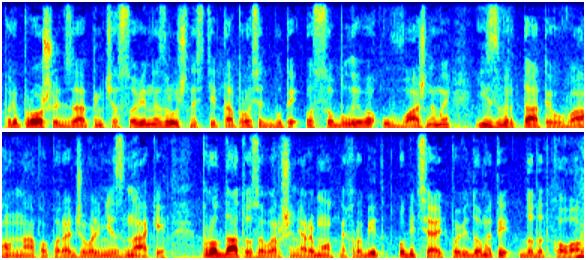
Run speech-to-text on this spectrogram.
Перепрошують за тимчасові незручності та просять бути особливо уважними і звертати увагу на попереджувальні знаки. Про дату завершення ремонтних робіт обіцяють повідомити додатково.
